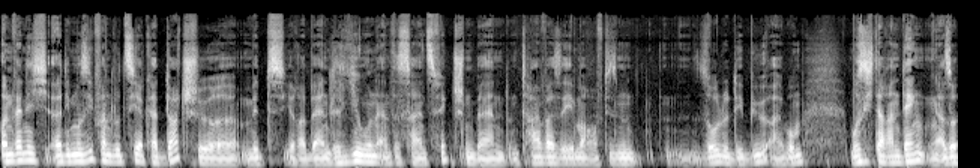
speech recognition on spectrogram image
Und wenn ich äh, die Musik von Lucia Kadocz höre mit ihrer Band Leon and the Science Fiction Band und teilweise eben auch auf diesem Solo-Debütalbum, muss ich daran denken. Also,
